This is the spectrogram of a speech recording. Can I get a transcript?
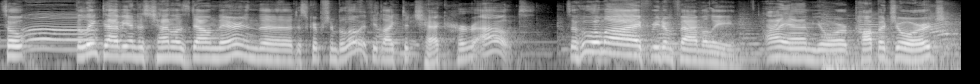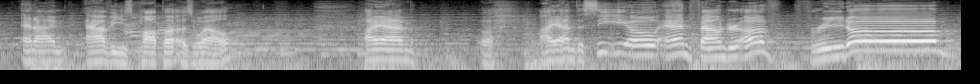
So the link to Avienda's channel is down there in the description below if you'd like to check her out. So who am I, Freedom Family? I am your Papa George, and I'm Avi's Papa as well. I am, ugh, I am the CEO and founder of Freedom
